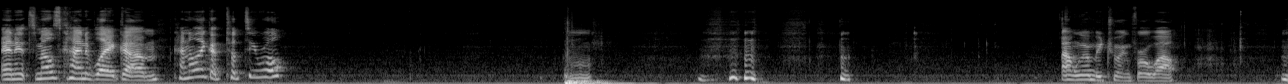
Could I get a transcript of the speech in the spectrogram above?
And it smells kind of like um kind of like a Tootsie Roll. I'm gonna be chewing for a while.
